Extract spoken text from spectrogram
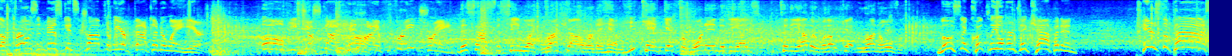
The frozen biscuits dropped, and we are back underway here. Oh, he just got hit by a freight train. This has to seem like rush hour to him. He can't get from one end of the ice to the other without getting run over. Moves it quickly over to Kapanen. Here's the pass.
